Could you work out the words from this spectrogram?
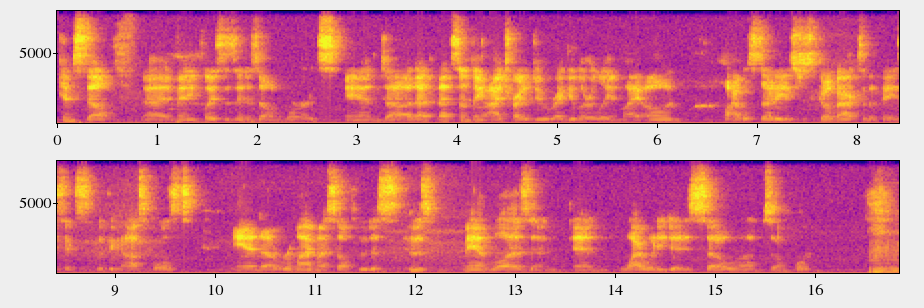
himself uh, in many places in his own words. And uh, that, that's something I try to do regularly in my own Bible study is just go back to the basics with the Gospels and uh, remind myself who this who this man was and and why what he did is so um, so important. Mm-hmm.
